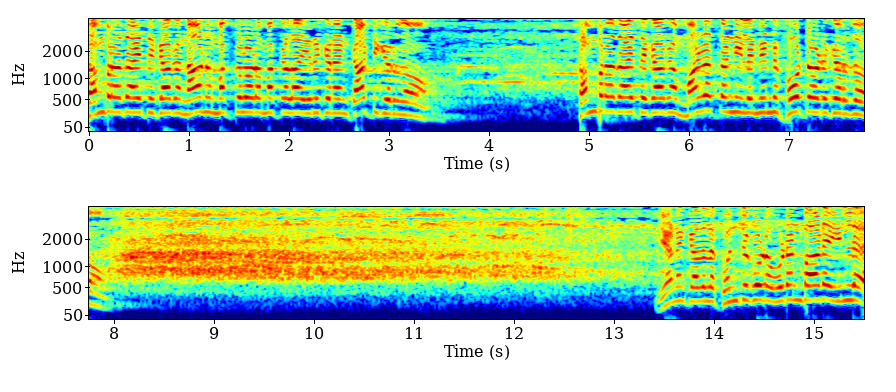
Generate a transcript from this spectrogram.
சம்பிரதாயத்துக்காக நானும் மக்களோட மக்களா இருக்கிறேன் காட்டிக்கிறதும் சம்பிரதாயத்துக்காக மழை தண்ணியில நின்று போட்டோ எடுக்கிறதும் எனக்கு அதுல கொஞ்சம் கூட உடன்பாடே இல்லை.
